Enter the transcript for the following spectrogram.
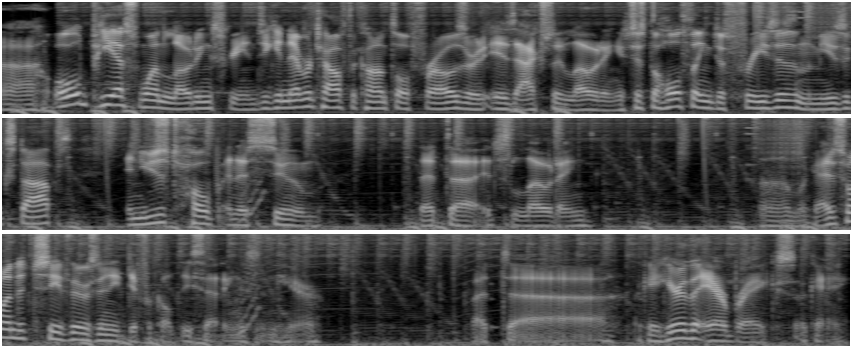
Uh, old PS1 loading screens, you can never tell if the console froze or it is actually loading. It's just the whole thing just freezes and the music stops, and you just hope and assume that uh, it's loading. Um, okay, I just wanted to see if there was any difficulty settings in here. But, uh, okay, here are the air brakes. Okay,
